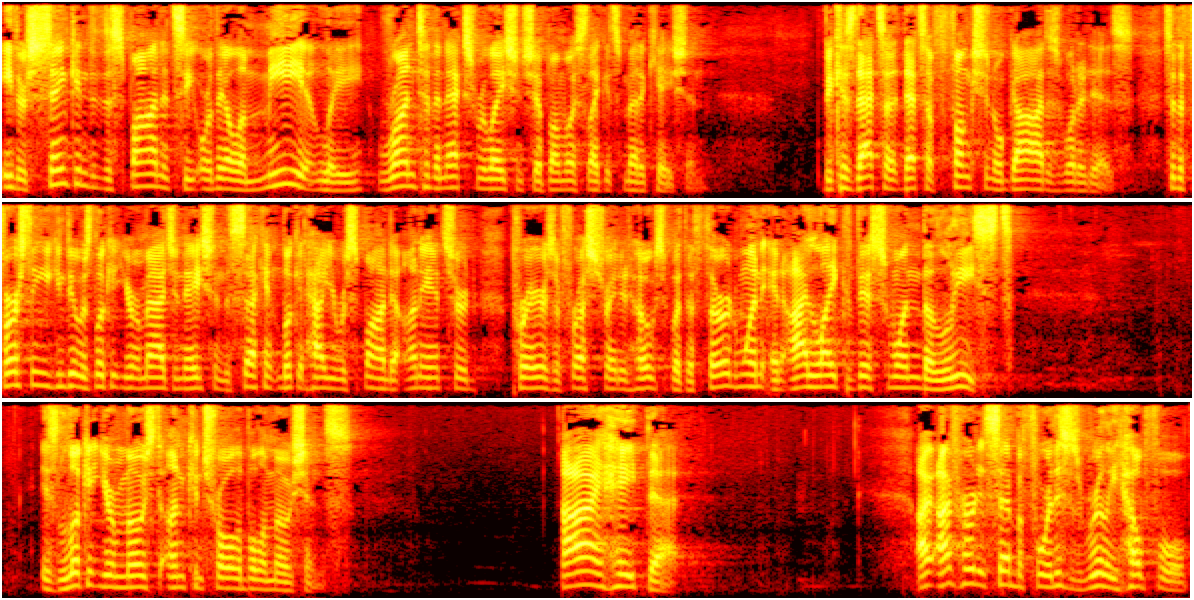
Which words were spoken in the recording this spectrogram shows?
either sink into despondency or they'll immediately run to the next relationship almost like it's medication. Because that's a, that's a functional God, is what it is. So the first thing you can do is look at your imagination. The second, look at how you respond to unanswered prayers or frustrated hopes. But the third one, and I like this one the least, is look at your most uncontrollable emotions. I hate that. I, have heard it said before, this is really helpful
